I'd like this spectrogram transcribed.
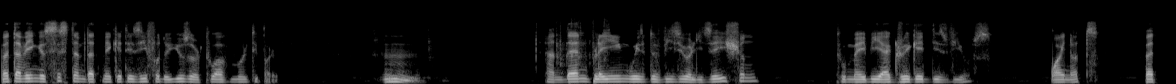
but having a system that make it easy for the user to have multiple. Mm. And then playing with the visualization to maybe aggregate these views. Why not? But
